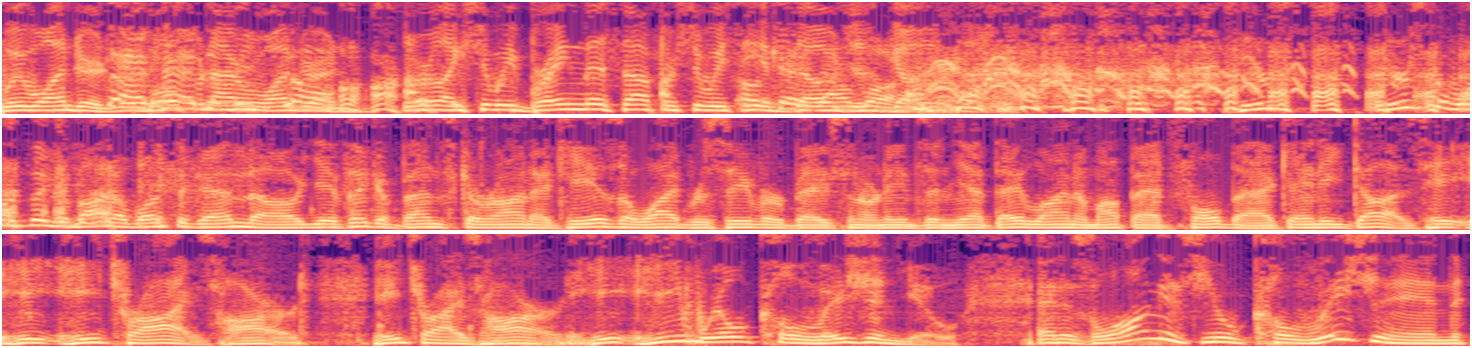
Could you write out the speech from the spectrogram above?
We wondered. That Wolf and I were wondering. So we were like, should we bring this up or should we see okay, if Zoe just look. goes? here's, here's, the one thing about it. Once again, though, you think of Ben Skowronek. He is a wide receiver based on our needs, and yet they line him up at fullback, and he does. He he he tries hard. He tries hard. He he will collision you, and as long as you collision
